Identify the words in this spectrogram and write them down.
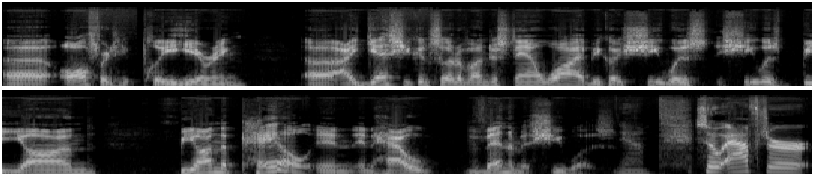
uh, plea hearing, uh, I guess you can sort of understand why, because she was she was beyond beyond the pale in in how venomous she was. Yeah. So after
